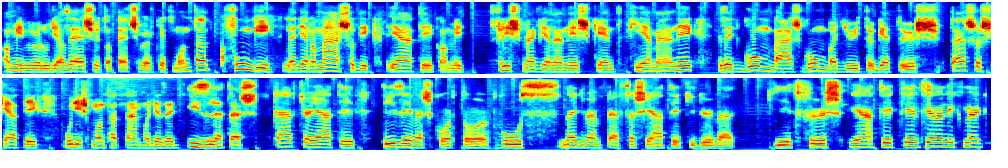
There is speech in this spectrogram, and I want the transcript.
amiből ugye az elsőt a patchwork mondtam. A Fungi legyen a második játék, amit friss megjelenésként kiemelnék. Ez egy gombás, gombagyűjtögetős társasjáték, úgy is mondhatnám, hogy ez egy ízletes kártyajáték, 10 éves kortól 20-40 perces játékidővel kétfős játékként jelenik meg,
